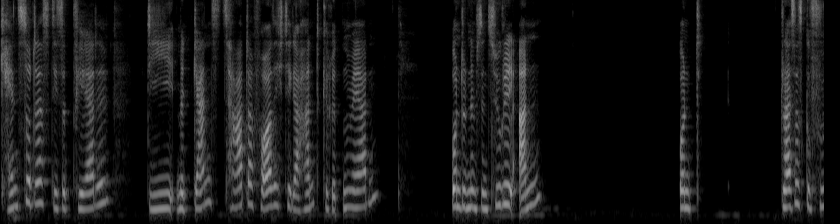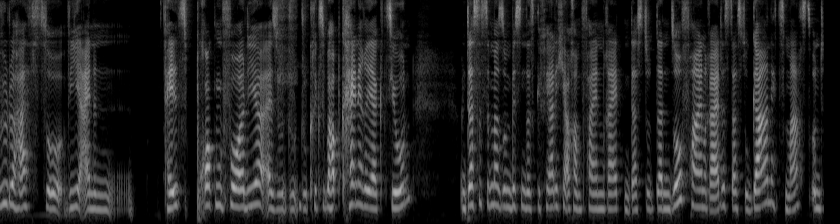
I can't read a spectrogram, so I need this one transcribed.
Kennst du das, diese Pferde, die mit ganz zarter, vorsichtiger Hand geritten werden und du nimmst den Zügel an und du hast das Gefühl, du hast so wie einen Felsbrocken vor dir, also, du du kriegst überhaupt keine Reaktion. Und das ist immer so 'n bisschen das Gefährliche auch am feinen Reiten, dass du dann so fein reitest, dass du gar nichts machst und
